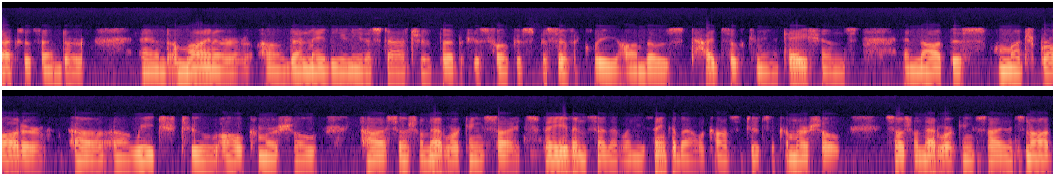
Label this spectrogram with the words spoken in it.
sex offender and a minor, uh, then maybe you need a statute that is focused specifically on those types of communications and not this much broader uh, uh, reach to all commercial uh, social networking sites. They even said that when you think about what constitutes a commercial social networking site, it's not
